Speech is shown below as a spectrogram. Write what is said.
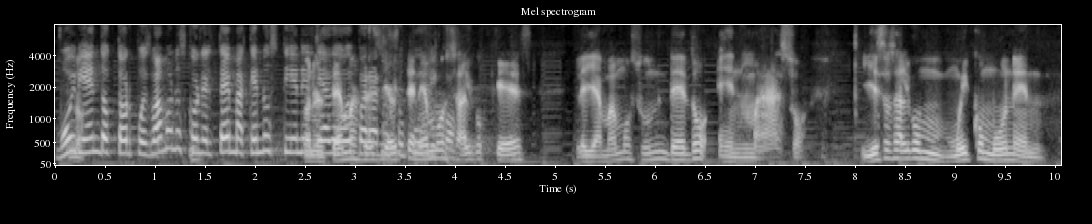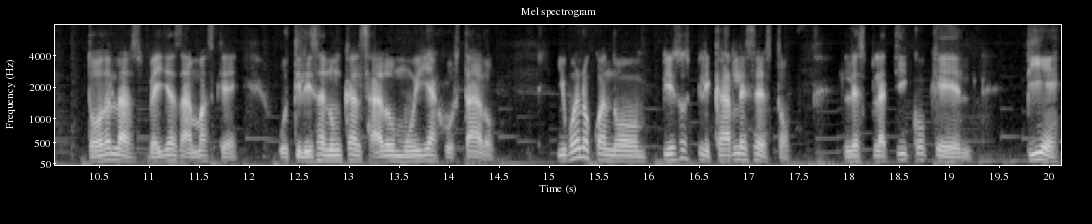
Muy No. bien, doctor. Pues vámonos con el tema. ¿Qué nos tiene el día el de hoy para Ceci, hoy nuestro tenemos público? algo que es, le llamamos un dedo en mazo. Y eso es algo muy común en todas las bellas damas que utilizan un calzado muy ajustado. Y bueno, cuando empiezo a explicarles esto, les platico que el pie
